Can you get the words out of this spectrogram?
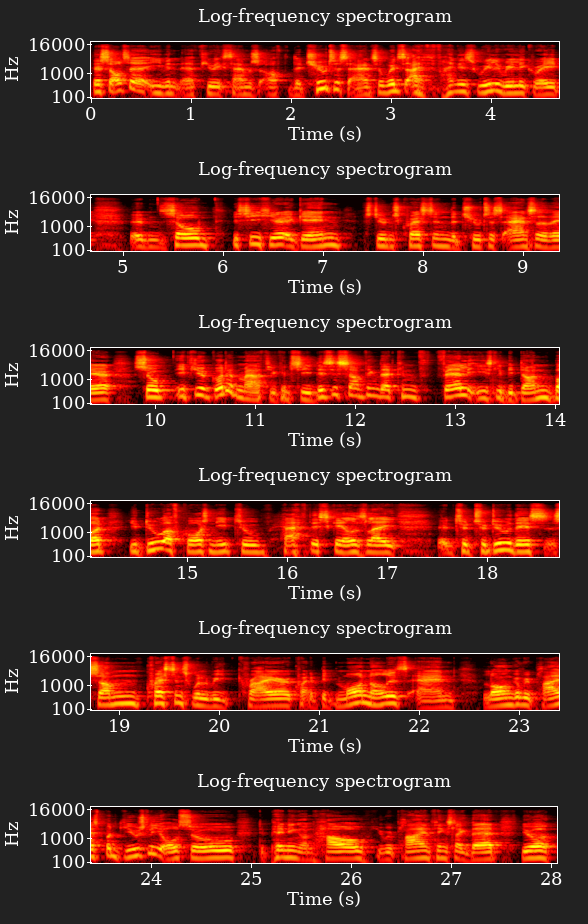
There's also even a few examples of the tutor's answer, which I find is really, really great. Um, so you see here again, student's question, the tutor's answer there. So if you're good at math, you can see this is something that can fairly easily be done, but you do of course need to have the skills like to, to do this. Some questions will require quite a bit more knowledge and longer replies, but usually also depending on how you reply and things like that, your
